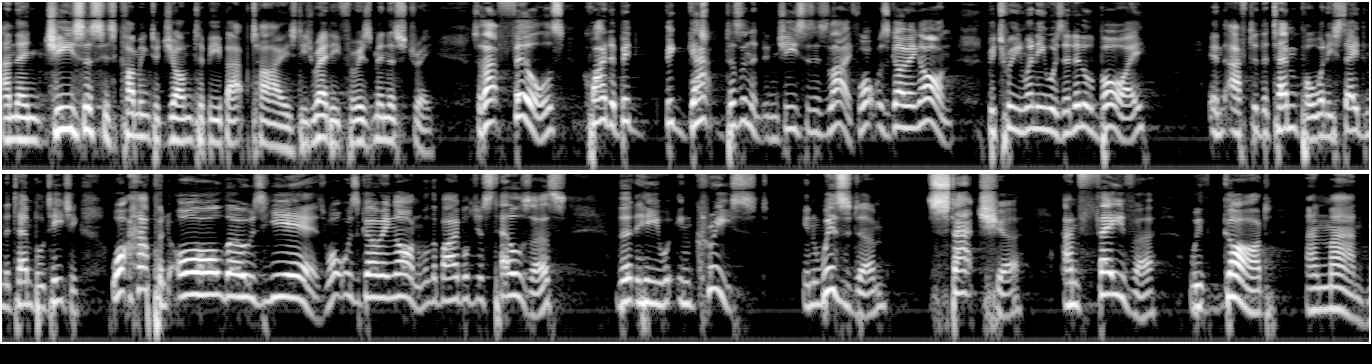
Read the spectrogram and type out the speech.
and then Jesus is coming to John to be baptized. He's ready for his ministry. So that fills quite a big, big gap, doesn't it, in Jesus' life? What was going on between when he was a little boy in, after the temple, when he stayed in the temple teaching? What happened all those years? What was going on? Well, the Bible just tells us that he increased in wisdom, stature, and favor with God and man.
